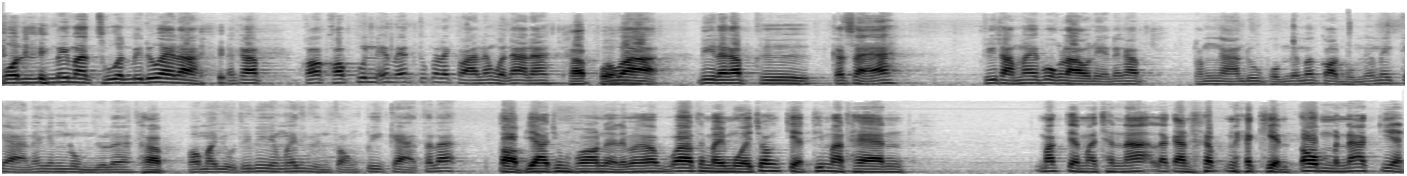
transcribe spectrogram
พล ไม่มาชวนไปด้วยล่ะนะครับ ขอขอบคุณ MS ทุกรายการนะหัวหน้านะครับผม เพราะว่านี่นะครับคือกระแส ที่ทำให้พวกเราเนี่ยนะครับทำงานดูผมเนี่ยเมื่อก่อนผมยังไม่แก่นะยังหนุ่มอยู่เลยครับ พอมาอยู่ที่นี่ยังไม่ถึง2ปีแก่ซะแล้ว ตอบยาชุมพรหน่อยได้ไหมครับ ว่าทำไมมวยช่องเจ็ดที่มาแทน มักจะมาชนะแล้วกันครับแหม่เขียนต้มมันน่าเกลียด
